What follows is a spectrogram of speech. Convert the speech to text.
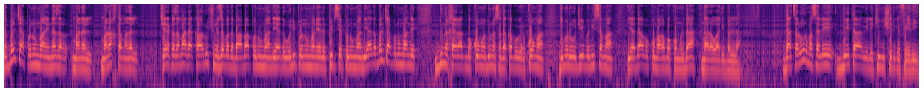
د بل چا په نوم باندې نظر منل منښت منل چیرې که زما دا کارو شنو زبه د بابا په نوم باندې یا د ولی په نوم باندې یا د پیر سه په نوم باندې یا د بل چا په نوم باندې دونه خیرات بکوم دونه صدقه به ور کوم دومره روجي به نیسم یا دا به کوم هغه به کوم دا ناروا دی بل دا څلور مسلې دیتا ویل کېږي شرک فعلی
